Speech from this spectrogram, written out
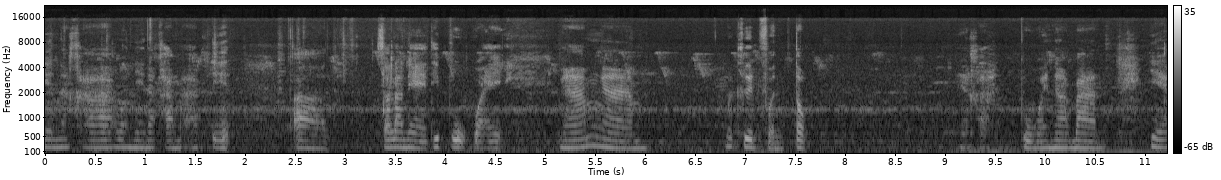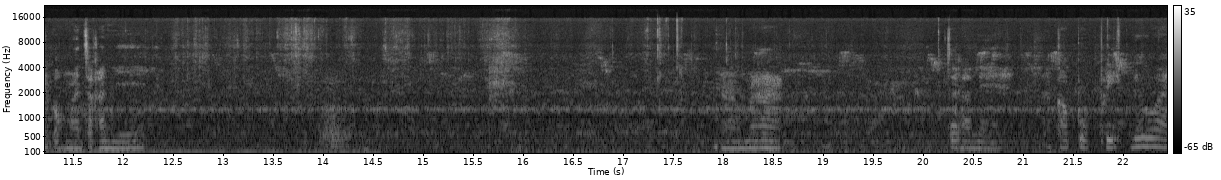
ย็นๆนะคะ วันนี้นะคะมาอัปเดตอ่าระแหน่ที่ปลูกไว้ งามงามเมื่อคืนฝนตกเนี่ยค่ะ ปลูกไว้หน้าบ้าน แยกออกมาจากอันนี้ งามมากสะระแหน่แล้วก็ปลูกพริกด้วย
